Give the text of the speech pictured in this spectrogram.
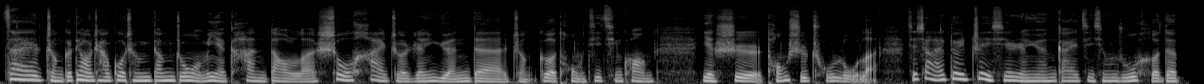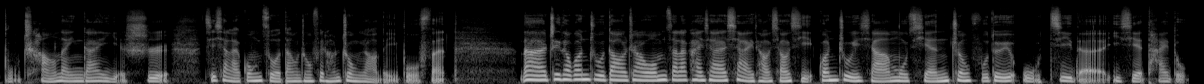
在整个调查过程当中，我们也看到了受害者人员的整个统计情况，也是同时出炉了。接下来对这些人员该进行如何的补偿呢？应该也是接下来工作当中非常重要的一部分。那这条关注到这儿，我们再来看一下下一条消息，关注一下目前政府对于五 G 的一些态度。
